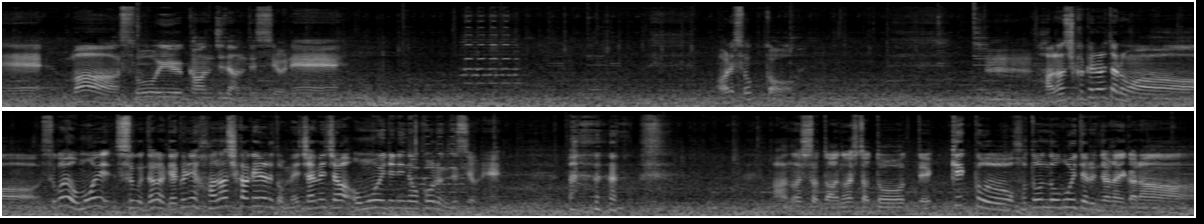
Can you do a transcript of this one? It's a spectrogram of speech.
ねまあそういう感じなんですよね。あれそっか。うん話しかけられたのはすごい思いすぐだから逆に話しかけられるとめちゃめちゃ思い出に残るんですよね。あの人とあの人とって結構ほとんど覚えてるんじゃないかな。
